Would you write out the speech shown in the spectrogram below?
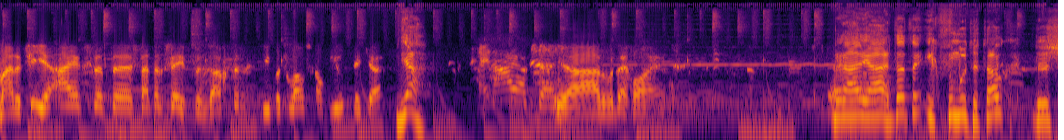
Maar dat zie je, Ajax dat, staat ook 7 punten achter. Die wordt de landskampioen dit jaar. Ja. Geen Ajax zijn. Ja, dat wordt echt wel Ajax. Ja, ja dat, ik vermoed het ook. Dus,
